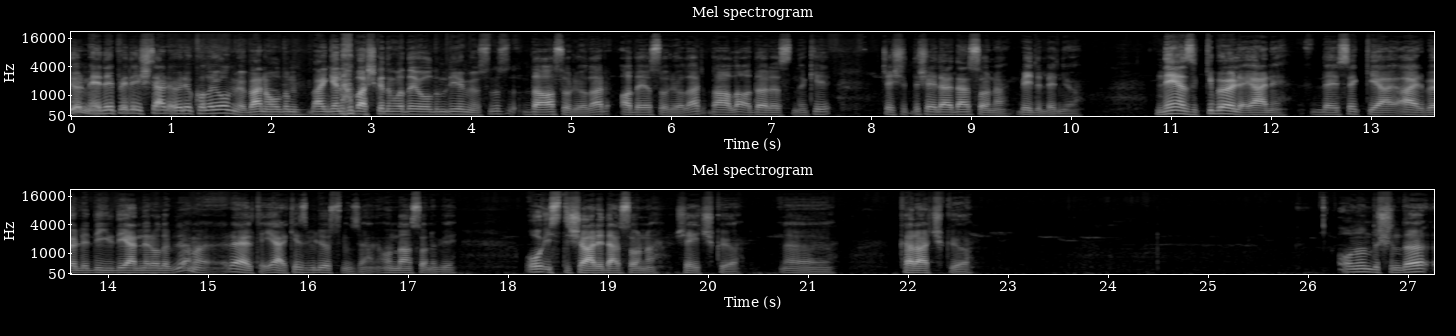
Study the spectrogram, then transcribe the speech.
Diyorum HDP'de işler öyle kolay olmuyor. Ben oldum, ben genel başkanım adayı oldum diyemiyorsunuz. Dağa soruyorlar, adaya soruyorlar. Dağla ada arasındaki çeşitli şeylerden sonra belirleniyor. Ne yazık ki böyle yani desek ki ya hayır böyle değil diyenler olabilir ama realiteyi herkes biliyorsunuz yani. Ondan sonra bir o istişareden sonra şey çıkıyor. e, karar çıkıyor. Onun dışında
